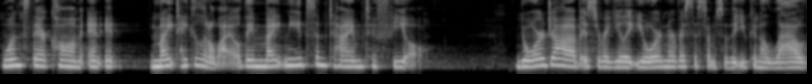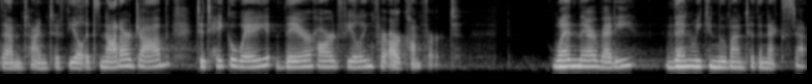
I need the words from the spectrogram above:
once they're calm and it might take a little while. They might need some time to feel. Your job is to regulate your nervous system so that you can allow them time to feel. It's not our job to take away their hard feeling for our comfort. When they're ready, then we can move on to the next step.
